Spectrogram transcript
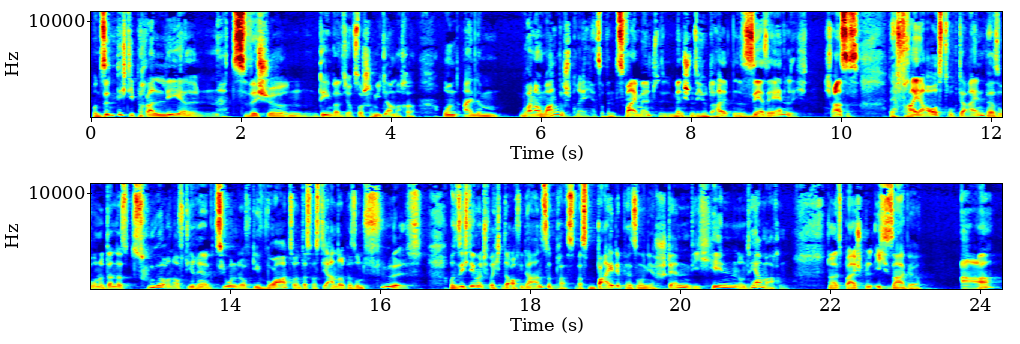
Und sind nicht die Parallelen zwischen dem, was ich auf Social Media mache und einem One-on-One-Gespräch, also wenn zwei Menschen, Menschen sich unterhalten, sehr, sehr ähnlich. Ich weiß, es ist der freie Ausdruck der einen Person und dann das Zuhören auf die Reaktion und auf die Worte und das, was die andere Person fühlt und sich dementsprechend darauf wieder anzupassen, was beide Personen ja ständig hin und her machen. Und als Beispiel, ich sage A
